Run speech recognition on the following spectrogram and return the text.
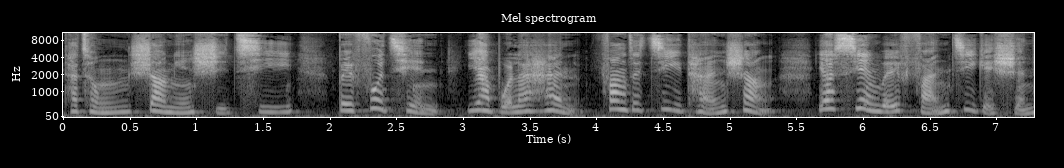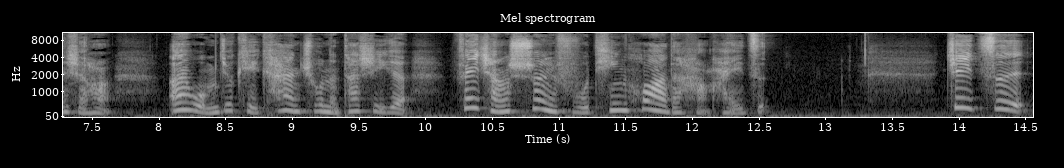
他从少年时期被父亲亚伯拉罕放在祭坛上，要献为燔祭给神的时候，啊，我们就可以看出呢，他是一个非常顺服听话的好孩子。这次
